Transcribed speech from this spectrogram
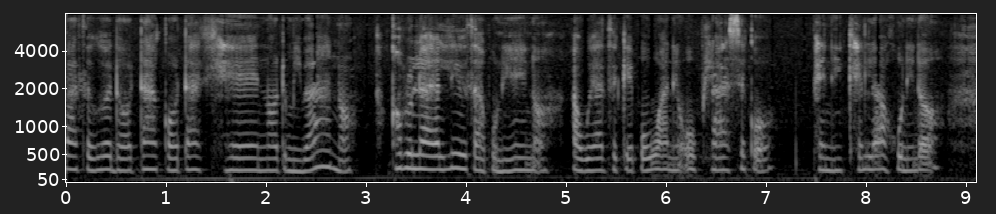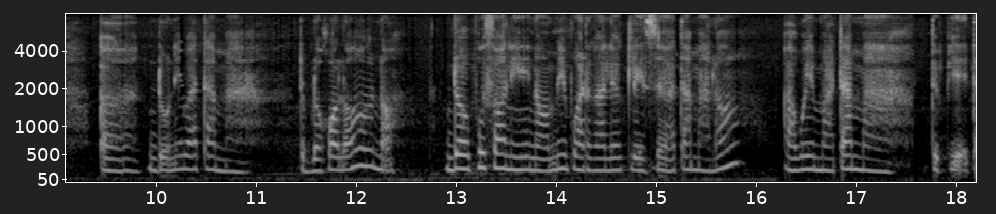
ဘာသရတော့တာကောတာခဲနော်တမီပါနော်ကောပလာလီစာပုံနေနော်အဝဲစကေပေါ်ဝနေအိုဖလာစကိုဖဲနေခဲလာခုနေတော့အာဒိုနေပါတမှာ တဘလခေါ်လောနော်ဒေါ်ပူစောနေနော်မေပွားတကလည်းကလစ်စာတမှာလောအဝဲမှာတမှာတပြေတ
